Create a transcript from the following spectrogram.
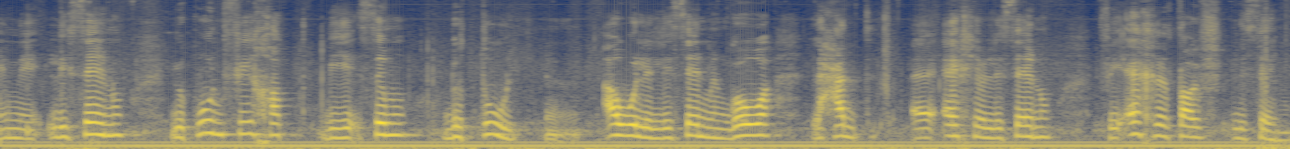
إن لسانه يكون في خط بيقسمه بالطول من أول اللسان من جوه لحد آه، آخر لسانه في آخر طرف لسانه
